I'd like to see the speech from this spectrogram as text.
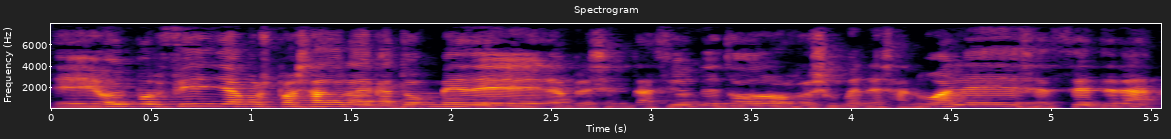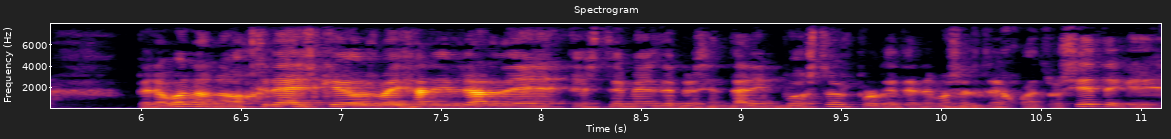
Eh, hoy por fin ya hemos pasado la hecatombe de la presentación de todos los resúmenes anuales, etcétera. Pero bueno, no os creáis que os vais a librar de este mes de presentar impuestos porque tenemos el 347, que,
